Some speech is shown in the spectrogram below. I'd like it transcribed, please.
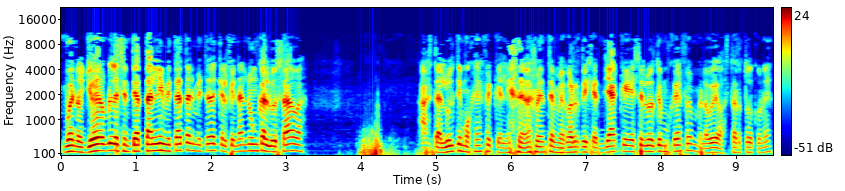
Bueno, yo le sentía tan limitada, tan limitada que al final nunca lo usaba. Hasta el último jefe que literalmente mejor dije, ya que es el último jefe, me la voy a gastar todo con él.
